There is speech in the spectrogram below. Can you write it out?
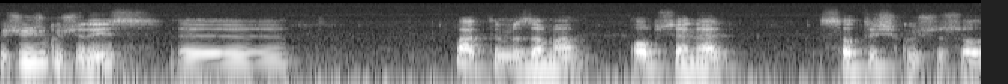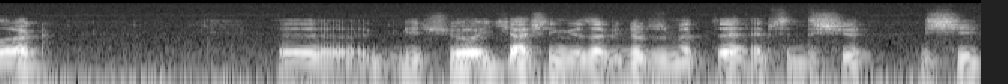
Üçüncü kuşudayız. E, baktığımız zaman opsiyonel satış kuşusu olarak e, geçiyor. İki yaşlı İngilizler 1400 metre. Hepsi dışı, dişi.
